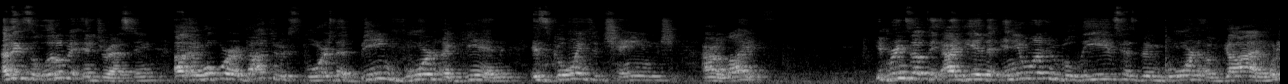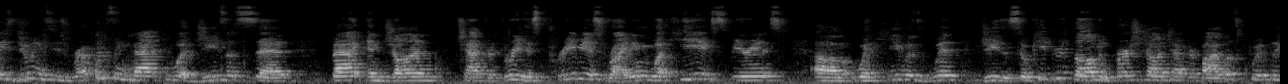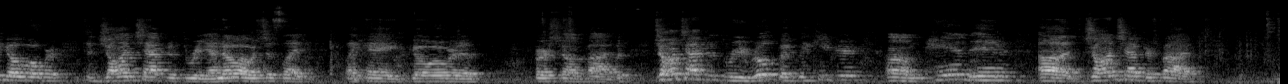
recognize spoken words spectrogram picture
I think it's a little bit interesting. Uh, and what we're about to explore is that being born again is going to change our life. He brings up the idea that anyone who believes has been born of God. And what he's doing is he's referencing back to what Jesus said back in John chapter 3, his previous writing, what he experienced um, when he was with Jesus. So keep your thumb in 1 John chapter 5. Let's quickly go over to John chapter 3. I know I was just like, like hey, go over to 1 John 5. But John chapter 3, real quickly, keep your um, hand in uh, John chapter 5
